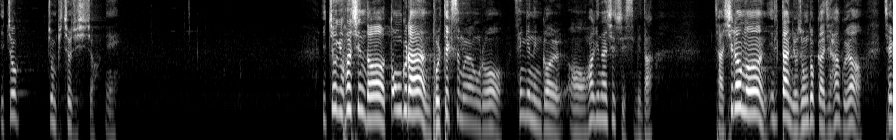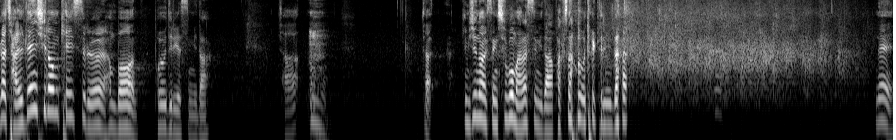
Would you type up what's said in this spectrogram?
이쪽 좀 비춰주시죠. 예. 이쪽이 훨씬 더 동그란 볼텍스 모양으로 생기는 걸 어, 확인하실 수 있습니다. 자, 실험은 일단 이 정도까지 하고요. 제가 잘 된 실험 케이스를 한번 보여드리겠습니다. 자, 자 김신호 학생 수고 많았습니다. 박수 한번 부탁드립니다. 네,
